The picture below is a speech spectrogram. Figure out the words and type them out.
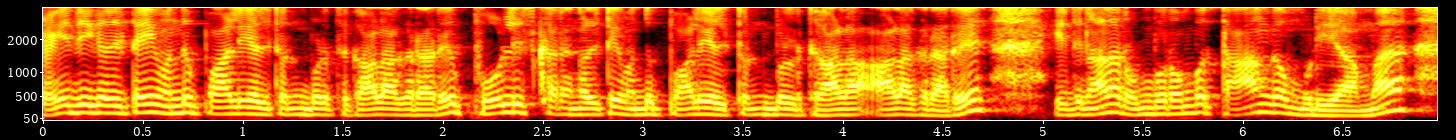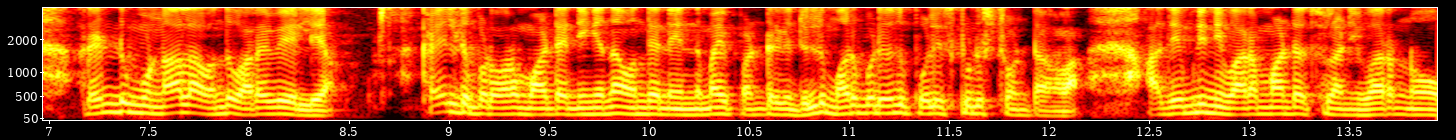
கைதிகள்கிட்டையும் வந்து பாலியல் துன்புறுத்துக்கு ஆளாகிறாரு. போலீஸ்காரங்கள்ட்டையும் வந்து பாலியல் துன்புறுத்துக்கு ஆளா ஆளாகிறாரு. இதனால் ரொம்ப ரொம்ப தாங்க முடியாமல் ரெண்டு மூணு நாளாக வந்து வரவே இல்லையா? கையெழுத்து போட வர மாட்டேன் நீங்கள் தான் வந்து என்ன இந்த மாதிரி பண்ணுறீங்கன்னு சொல்லி மறுபடியும் வந்து போலீஸ் பிடிச்சிட்டு வந்துட்டாங்களாம். அது எப்படி நீ வரமாட்டேன்னு சொல்ல நீ வரணும்.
